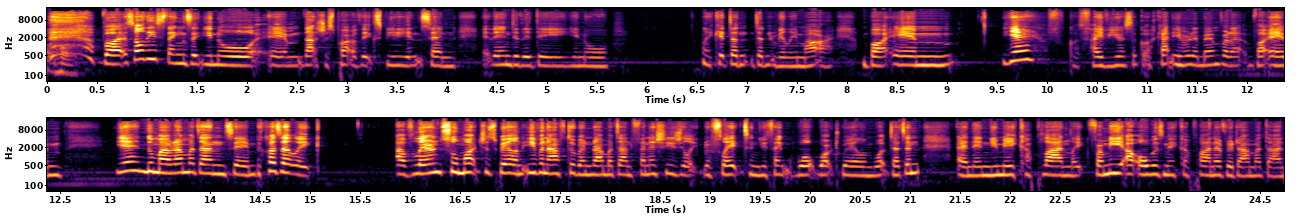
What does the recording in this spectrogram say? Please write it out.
Oh. but it's all these things that, you know, um, that's just part of the experience. And at the end of the day, you know, like it didn't didn't really matter. But um, yeah, God, five years ago, I can't even remember it. But um, yeah, no, my Ramadan's um, because I like I've learned so much as well, and even after when Ramadan finishes, you like reflect and you think what worked well and what didn't, and then you make a plan. Like for me, I always make a plan every Ramadan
